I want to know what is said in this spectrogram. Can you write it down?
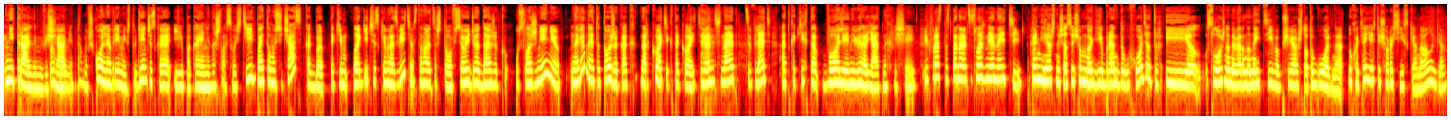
нейтральными вещами. Угу. Там и в школьное время, и в студенческое, и пока я не нашла свой стиль. Поэтому сейчас как бы таким логическим развитием становится, что все идет даже к усложнению. Наверное, это тоже как наркотик такой. Тебя начинает цеплять от каких-то более невероятных вещей. Их просто становится сложнее найти. Конечно, сейчас еще многие бренды уходят, и сложно, наверное, найти вообще что-то годное. Ну, хотя есть еще российские аналоги.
